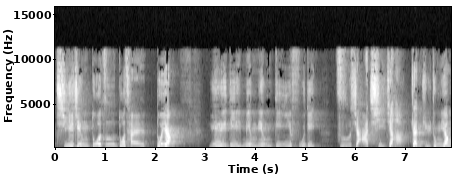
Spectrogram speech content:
奇境多姿多彩多样，玉帝命名第一福地，紫霞气家占据中央。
